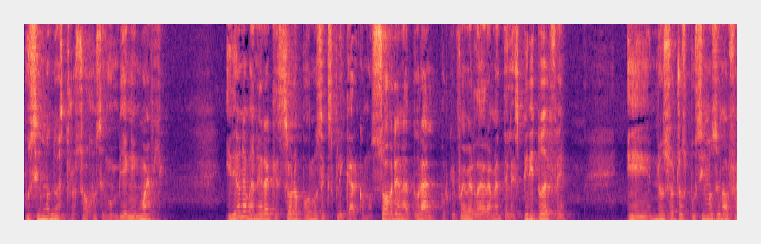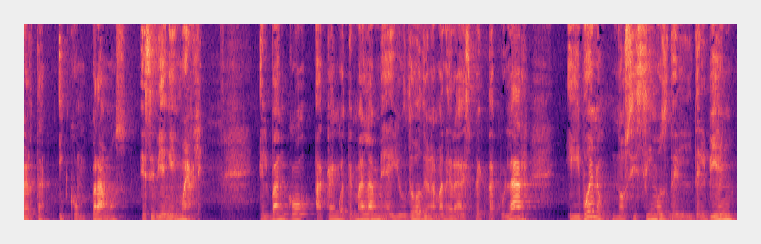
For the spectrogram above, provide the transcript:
pusimos nuestros ojos en un bien inmueble. Y de una manera que solo podemos explicar como sobrenatural, porque fue verdaderamente el espíritu de fe, eh, nosotros pusimos una oferta y compramos ese bien inmueble. El banco acá en Guatemala me ayudó de una manera espectacular y bueno, nos hicimos del, del bien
